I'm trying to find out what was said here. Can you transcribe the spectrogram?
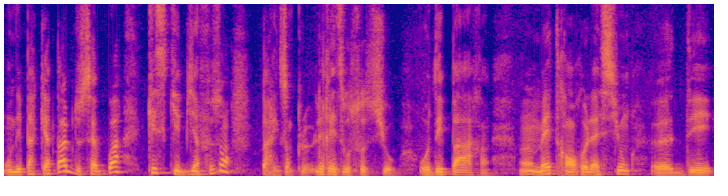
on n'est pas capable de savoir qu'est-ce qui est bienfaisant. Par exemple, les réseaux sociaux, au départ, hein, mettre en relation euh, des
